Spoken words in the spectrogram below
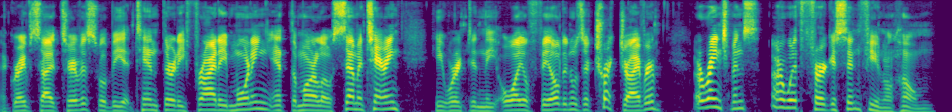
A graveside service will be at 10:30 Friday morning at the Marlow Cemetery. He worked in the oil field and was a truck driver. Arrangements are with Ferguson Funeral Home.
